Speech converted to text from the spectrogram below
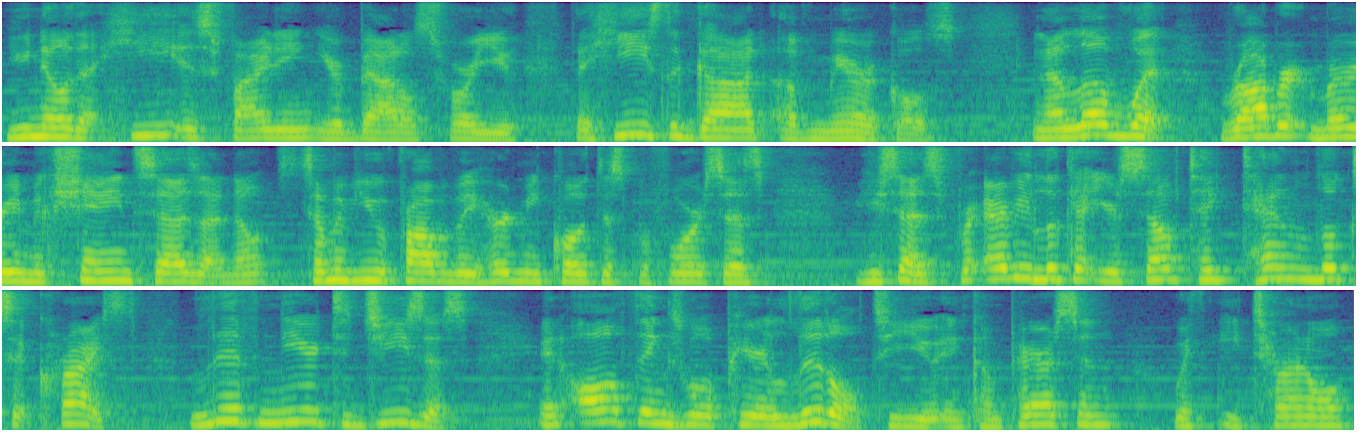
you know that He is fighting your battles for you, that He's the God of miracles. And I love what Robert Murray M'Cheyne says. I know some of you have probably heard me quote this before. It says, he says, For every look at yourself, take 10 looks at Christ. Live near to Jesus, and all things will appear little to you in comparison with eternal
